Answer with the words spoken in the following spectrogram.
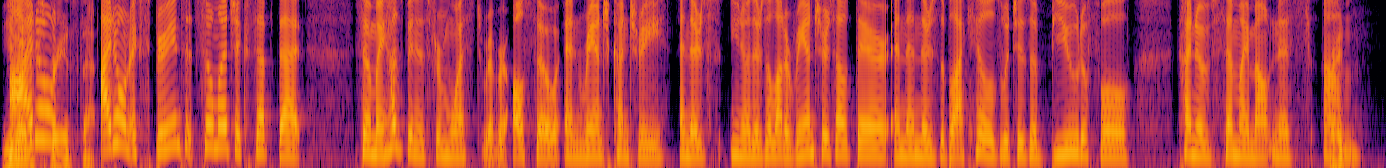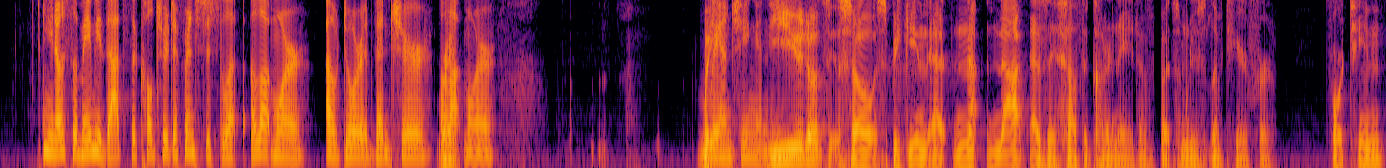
You don't I experience that. I don't experience it so much except that so my husband is from West River also and ranch country and there's you know there's a lot of ranchers out there and then there's the Black Hills which is a beautiful kind of semi-mountainous um, Right. you know so maybe that's the culture difference just a lot, more outdoor adventure Right. a lot more But ranching and You don't. see- So speaking at not, not as a South Dakota native, but somebody who's lived here for fourteen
